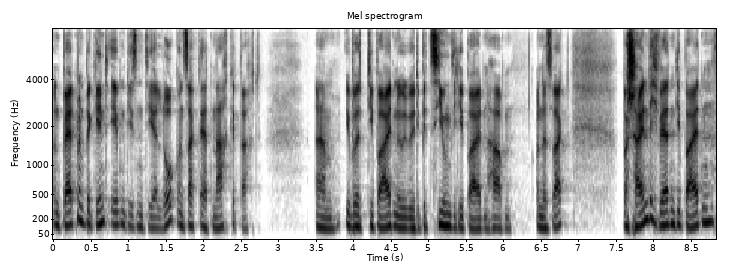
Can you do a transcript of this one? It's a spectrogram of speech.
und Batman beginnt eben diesen Dialog und sagt, er hat nachgedacht ähm, über die beiden, über die Beziehung, die die beiden haben. Und er sagt, wahrscheinlich werden die beiden,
